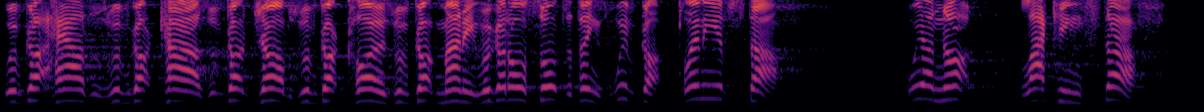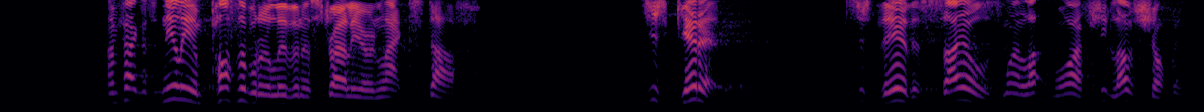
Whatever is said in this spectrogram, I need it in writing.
We've got houses, we've got cars, we've got jobs, we've got clothes, we've got money, we've got all sorts of things. We've got plenty of stuff. We are not lacking stuff. In fact, it's nearly impossible to live in Australia and lack stuff. You just get it. It's just there, the sales. My wife, she loves shopping.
